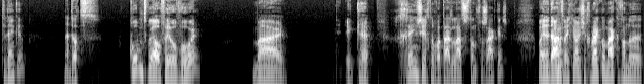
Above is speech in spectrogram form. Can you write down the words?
te denken. Nou, dat komt wel veel voor. Maar ik heb geen zicht op wat daar de laatste stand van zaken is. Maar inderdaad, Nee. weet je, als je gebruik wil maken van de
